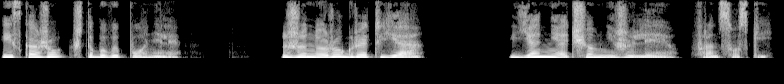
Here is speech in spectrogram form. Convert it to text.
И скажу, чтобы вы поняли. «Je ne я». «Я ни о чем не жалею», французский.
